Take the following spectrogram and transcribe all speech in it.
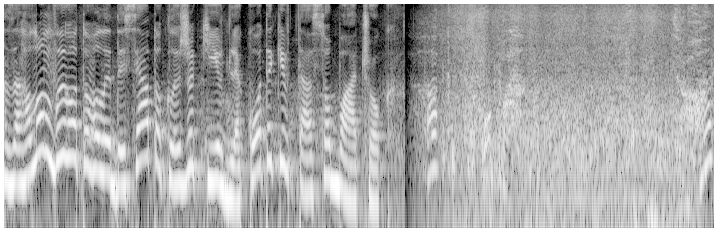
Загалом виготовили десяток лежаків для котиків та собачок. Так, опа. Так.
